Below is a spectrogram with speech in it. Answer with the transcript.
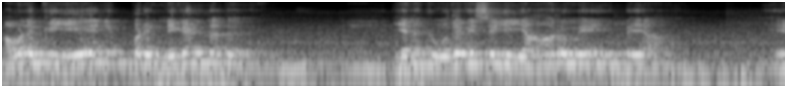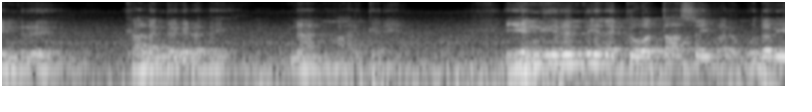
அவனுக்கு ஏன் இப்படி நிகழ்ந்தது? எனக்கு உதவி செய்ய யாருமே இல்லையா? என்று கலங்குகிறதை நான் பார்க்கிறேன். எங்கிருந்து எனக்கு ஒத்தாசை வரும் உதவி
